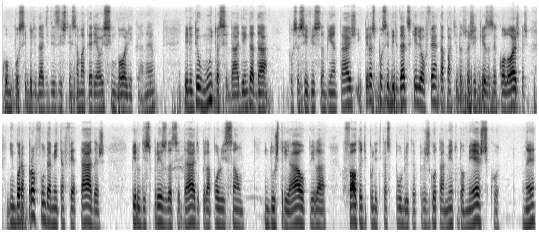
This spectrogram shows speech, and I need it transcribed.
como possibilidade de existência material e simbólica. Né? Ele deu muito à cidade e ainda dá por seus serviços ambientais e pelas possibilidades que ele oferta a partir das suas riquezas ecológicas, embora profundamente afetadas pelo desprezo da cidade, pela poluição industrial, pela falta de políticas públicas, pelo esgotamento doméstico, né?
